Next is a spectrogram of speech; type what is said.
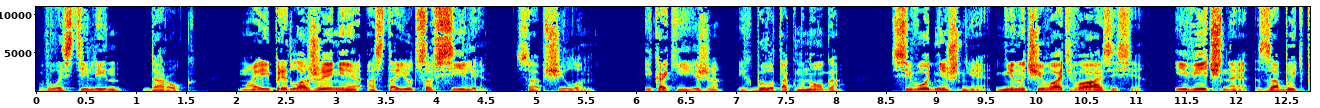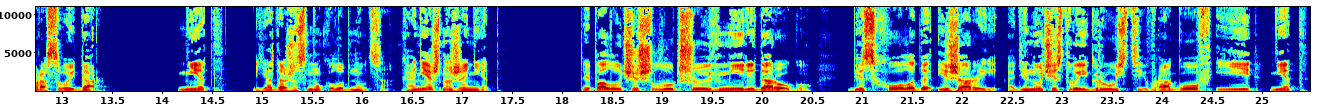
Властелин дорог. «Мои предложения остаются в силе», — сообщил он. «И какие же? Их было так много. Сегодняшнее — не ночевать в оазисе, и вечное — забыть про свой дар. Нет, я даже смог улыбнуться. Конечно же нет. Ты получишь лучшую в мире дорогу. Без холода и жары, одиночества и грусти, врагов и... Нет.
